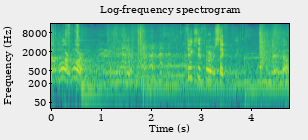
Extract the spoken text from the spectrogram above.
Pull it some more, more. Thank you. Fix it for him a second, please. Ready, go.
